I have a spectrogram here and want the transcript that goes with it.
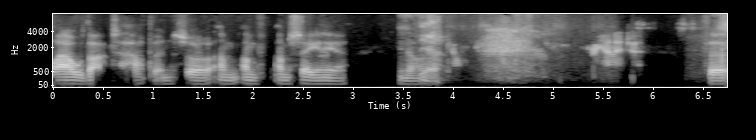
allow that to happen? So I'm I'm I'm saying here, you know, yeah for not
